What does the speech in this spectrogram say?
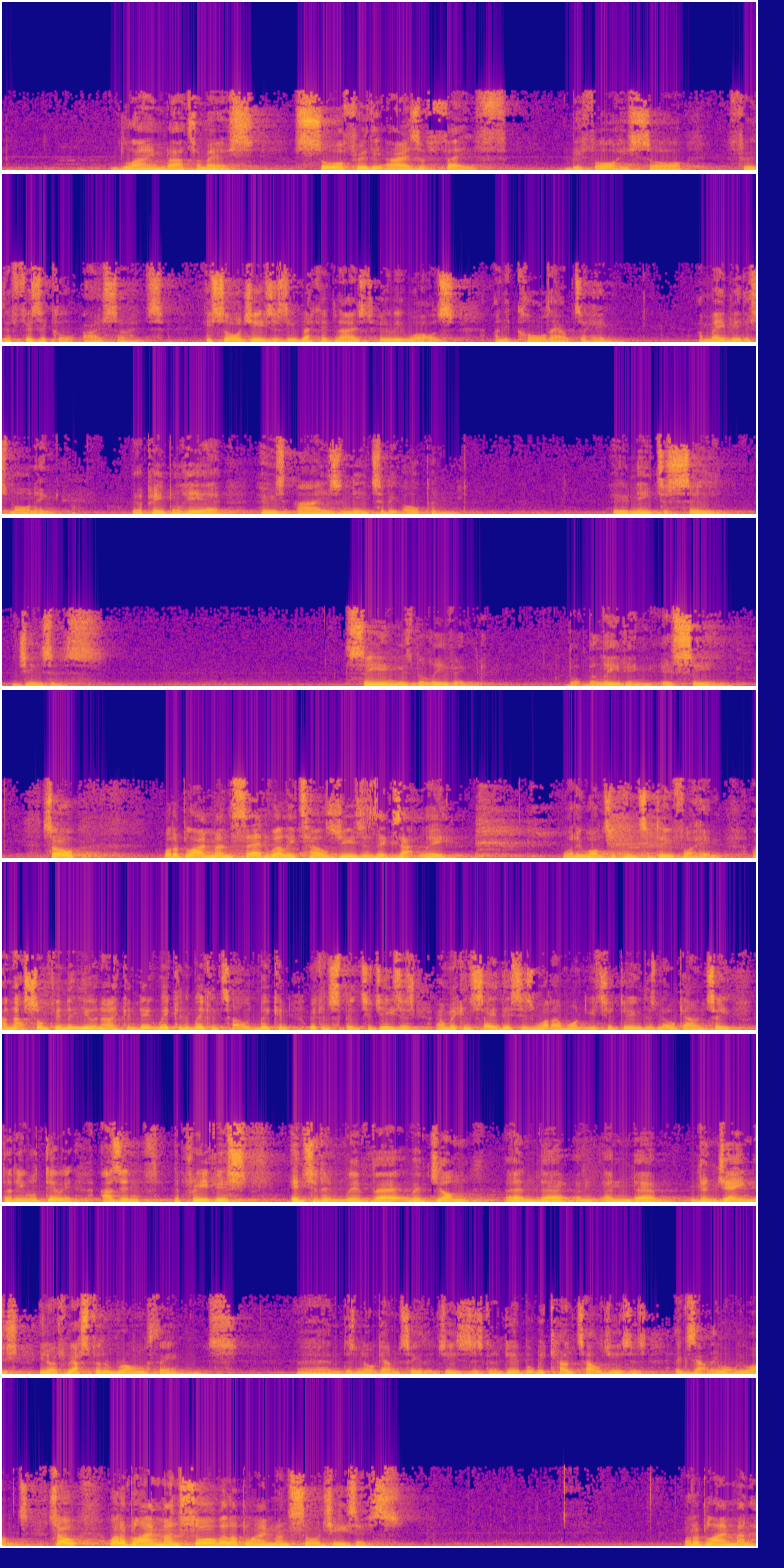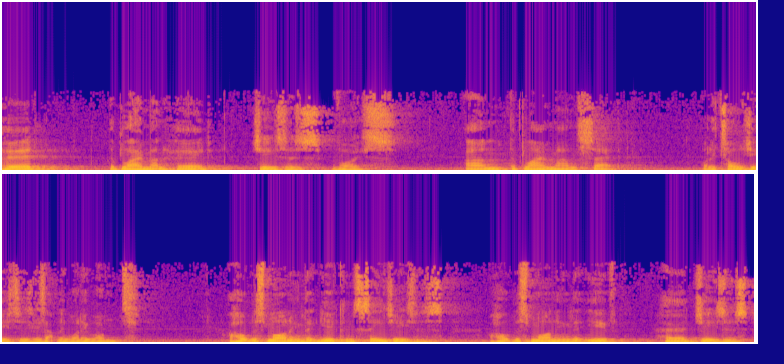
blind Bartimaeus saw through the eyes of faith before he saw through the physical eyesight. He saw Jesus, he recognized who he was, and he called out to him. And maybe this morning there are people here whose eyes need to be opened, who need to see Jesus. Seeing is believing, but believing is seeing. So, what a blind man said, well, he tells Jesus exactly what he wanted him to do for him. And that's something that you and I can do. We can, we can tell, we can, we can speak to Jesus and we can say, this is what I want you to do. There's no guarantee that he will do it, as in the previous incident with, uh, with John and, uh, and, and, um, and James. You know, if we ask for the wrong things, and there's no guarantee that Jesus is going to do it, but we can tell Jesus exactly what we want. So, what a blind man saw? Well, a blind man saw Jesus. What a blind man heard? The blind man heard Jesus' voice. And the blind man said, well, he told Jesus exactly what he wants. I hope this morning that you can see Jesus. I hope this morning that you've heard Jesus.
